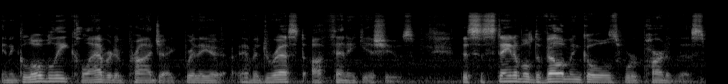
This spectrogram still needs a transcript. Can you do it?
in a globally collaborative project where they have addressed authentic issues. The Sustainable Development Goals were part of this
